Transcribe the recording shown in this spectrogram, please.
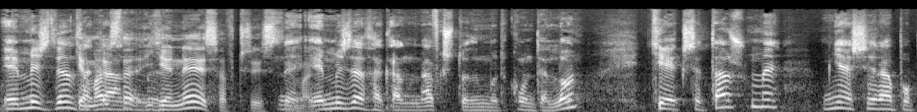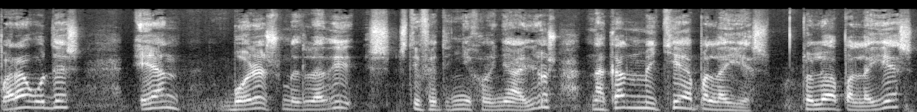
Εμείς δεν Και θα μάλιστα κάνουμε... γενναίες αυξήσεις. Ναι, εμείς δεν θα κάνουμε αύξηση των δημοτικών τελών και εξετάζουμε μια σειρά από παράγοντες εάν μπορέσουμε δηλαδή στη φετινή χρονιά αλλιώς να κάνουμε και απαλλαγές. Το λέω απαλλαγές.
